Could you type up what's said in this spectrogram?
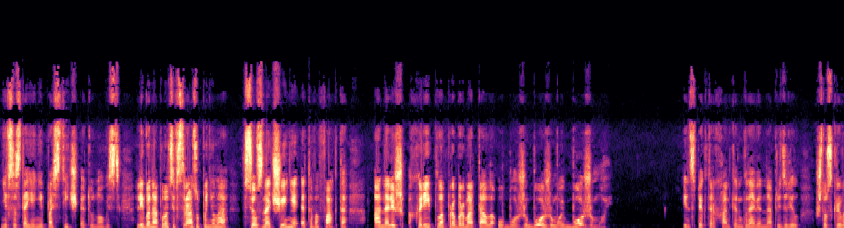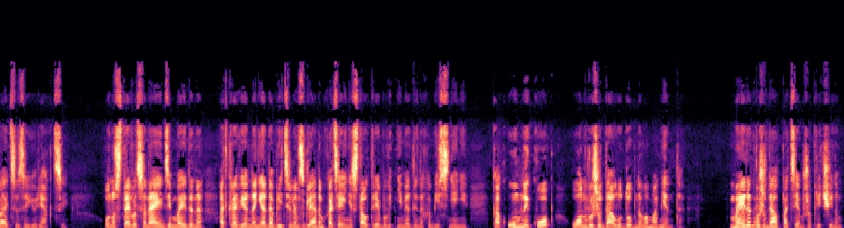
не в состоянии постичь эту новость, либо, напротив, сразу поняла все значение этого факта. Она лишь хрипло пробормотала «О, Боже, Боже мой, Боже мой!» Инспектор Ханкен мгновенно определил, что скрывается за ее реакцией. Он уставился на Энди Мейдена откровенно неодобрительным взглядом, хотя и не стал требовать немедленных объяснений. Как умный коп, он выжидал удобного момента. Мейден выжидал по тем же причинам.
